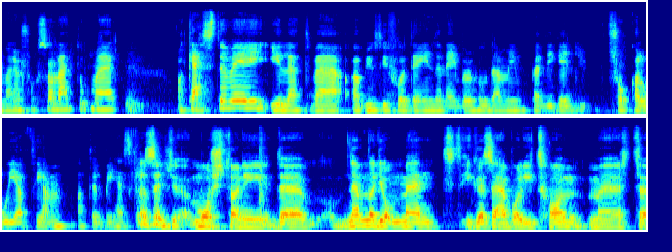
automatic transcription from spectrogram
nagyon sokszor láttuk már. A Castaway, illetve a Beautiful Day in the Neighborhood, ami pedig egy sokkal újabb film a többihez képest. Az egy mostani, de nem nagyon ment igazából itthon, mert uh,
